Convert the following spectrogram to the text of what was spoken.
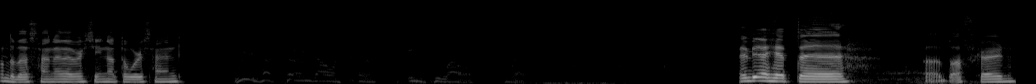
Not the best hand I've ever seen, not the worst hand. We have turned our curse into our strength. Maybe I hit the uh, buff card.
